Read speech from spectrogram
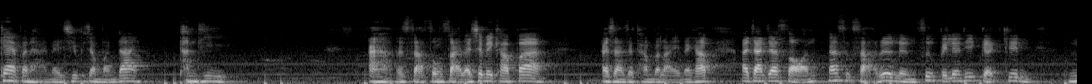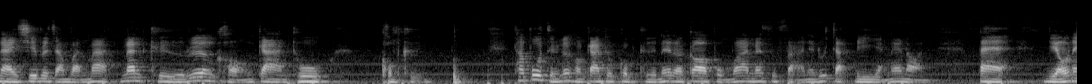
แก้ปัญหาในชีวิตประจำวันได้ทันทีอ่านักศึกษาสงสัยแล้วใช่ไหมครับว่าอาจารย์จะทำอะไรนะครับ อาจารย์จะสอนนักศึกษาเรื่องหนึ่งซึ่งเป็นเรื่องที่เกิดขึ้น ในชีวิตประจำวันมาก นั่นคือเรื่องของการถูกข่มขืน ถ้าพูดถึงเรื่องของการถูกข่มขืนเนี่ยแล้วก็ผมว่านักศึกษาเนี่ยรู้จักดีอย่างแน่นอน แต่เดี๋ยวใน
